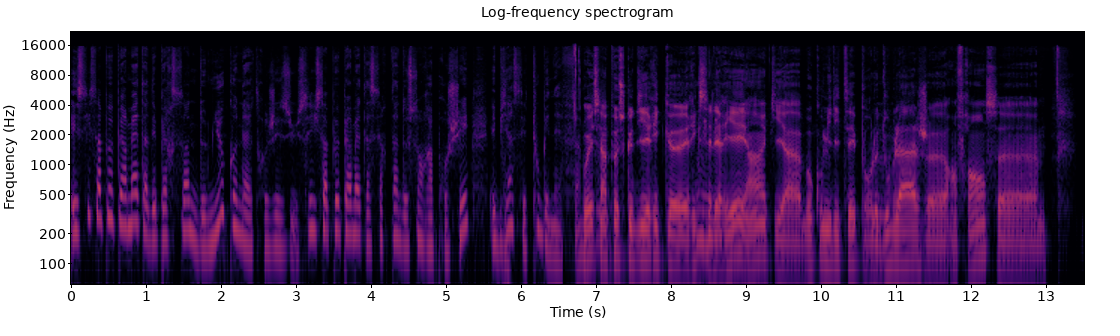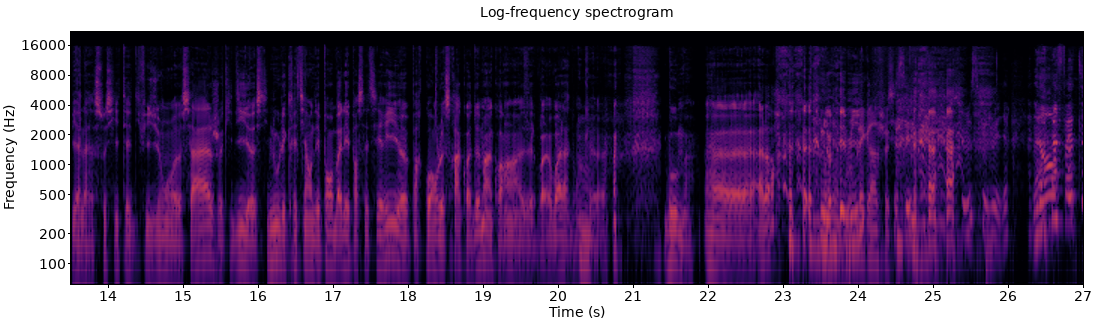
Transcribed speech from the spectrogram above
Et si ça peut permettre à des personnes de mieux connaître Jésus, si ça peut permettre à certains de s'en rapprocher, eh bien c'est tout bénéf. Oui, c'est un peu ce que dit Eric, Eric hein, qui a beaucoup milité pour le mmh. doublage en France il y a la société de diffusion euh, Sage qui dit euh, si nous les chrétiens on n'est pas emballés par cette série, euh, par quoi on le sera quoi demain quoi. Hein, voilà donc mm. boum. alors Noémie. je sais, ce que je veux dire. Non en fait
